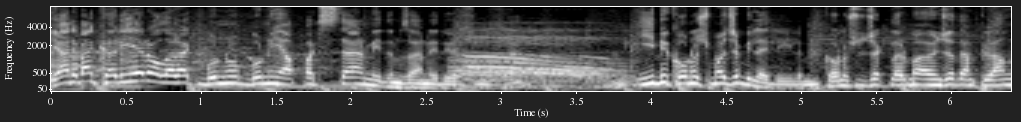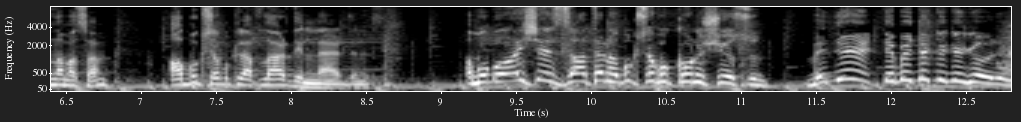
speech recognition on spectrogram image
Yani ben kariyer olarak bunu bunu yapmak ister miydim zannediyorsunuz? Ya? İyi bir konuşmacı bile değilim. Konuşacaklarımı önceden planlamasam abuk sabuk laflar dinlerdiniz. Ama Bayce zaten abuk sabuk konuşuyorsun. Bede, de bede de de.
